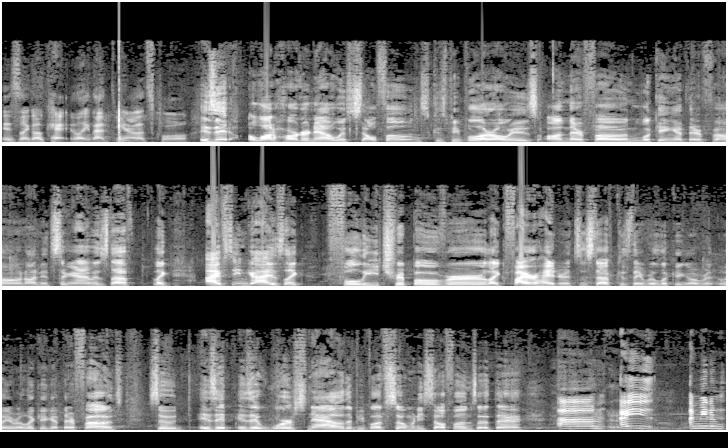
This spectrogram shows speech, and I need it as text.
It's like okay, like that. You know, that's cool. Is it a lot harder now with cell phones? Because people are always on their phone, looking at their phone on Instagram and stuff. Like, I've seen guys like fully trip over like fire hydrants and stuff because they were looking over, they were looking at their phones. So, is it is it worse now that people have so many cell phones out there? Um, I. I mean,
